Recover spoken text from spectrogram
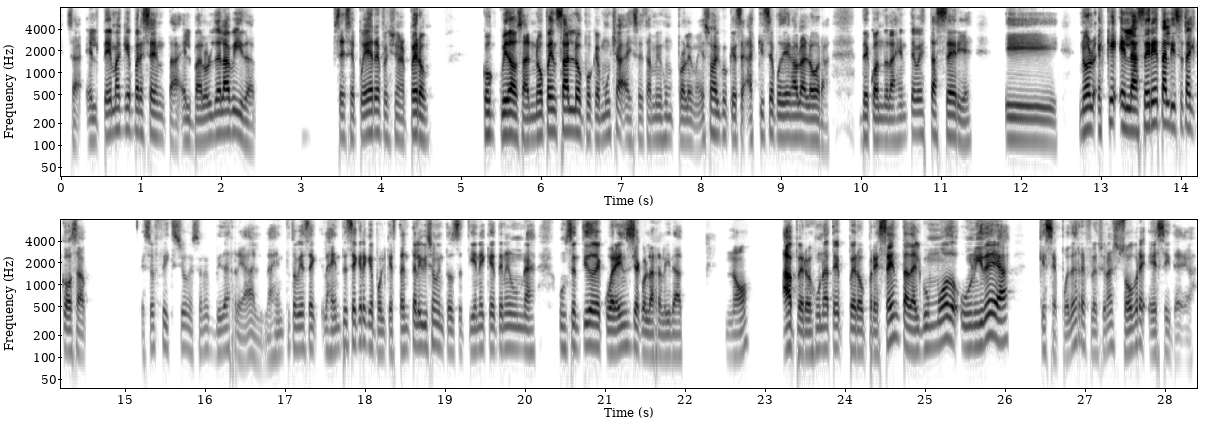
O sea, el tema que presenta, el valor de la vida, se, se puede reflexionar, pero con cuidado, o sea, no pensarlo porque muchas, ese también es un problema. Eso es algo que aquí se podían hablar ahora, de cuando la gente ve esta serie y no, es que en la serie tal dice tal cosa. Eso es ficción, eso no es vida real. La gente todavía se, la gente se cree que porque está en televisión entonces tiene que tener una, un sentido de coherencia con la realidad. No. Ah, pero es una pero presenta de algún modo una idea que se puede reflexionar sobre esa idea.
